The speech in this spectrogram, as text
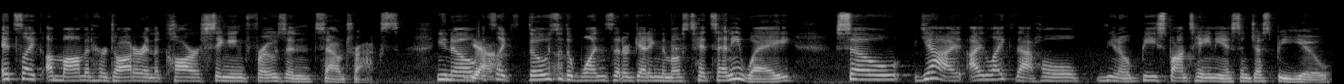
it's like a mom and her daughter in the car singing Frozen soundtracks. You know, yeah. it's like those yeah. are the ones that are getting the most hits anyway. So, yeah, I, I like that whole, you know, be spontaneous and just be you.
